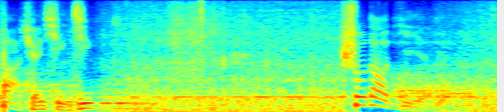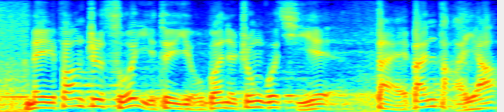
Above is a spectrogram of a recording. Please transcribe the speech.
霸权行径。说到底，美方之所以对有关的中国企业百般打压，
